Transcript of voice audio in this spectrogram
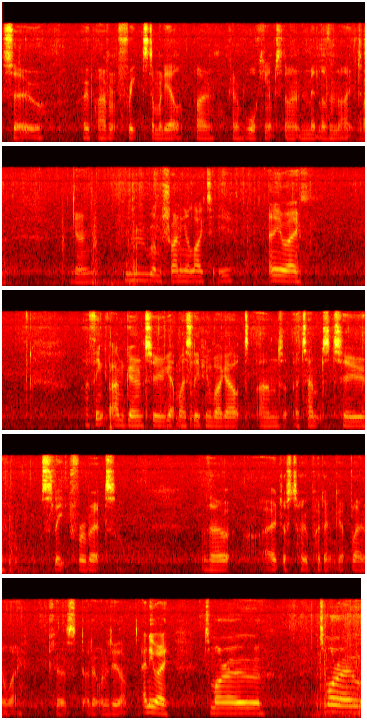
So, hope I haven't freaked somebody else by kind of walking up to them in the middle of the night, going, ooh, I'm shining a light at you. Anyway, I think I'm going to get my sleeping bag out and attempt to sleep for a bit. Though I just hope I don't get blown away because I don't want to do that. Anyway, tomorrow tomorrow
